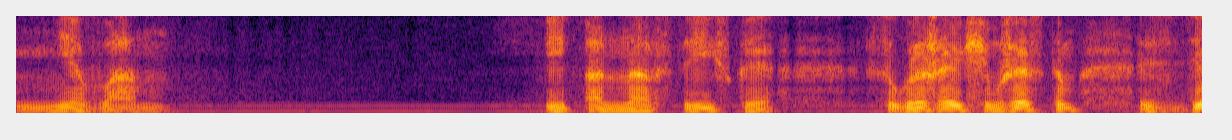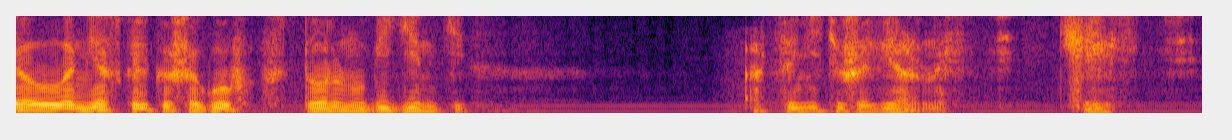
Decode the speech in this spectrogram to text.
не вам. И Анна Австрийская с угрожающим жестом сделала несколько шагов в сторону бегинки. «Оцените же верность, честь,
